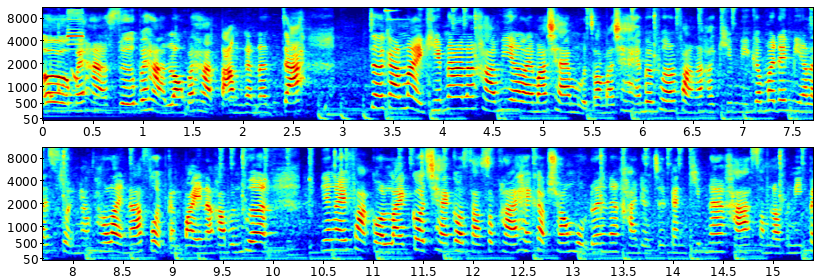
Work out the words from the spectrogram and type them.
เออไปหาซื้อไปหาลองไปหาตามกันนะจ๊ะเจอกันใหม่คลิปหน้านะคะ มีอะไรมาแชร์หมูจะมาแชร์ให้เพื่อนๆฟังนะคะ คลิปนี้ก็ไม่ได้มีอะไรสวยงามเท่าไหร่น่าสดกันไปนะคะเพื่อนๆ ยังไงฝากกดไลค์ กดแชร์ กด subscribe ให้กับช่องหมูด้วยนะคะ เดี๋ยวเจอกันคลิปหน้าค่ะสำหรับวันนี้ไป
